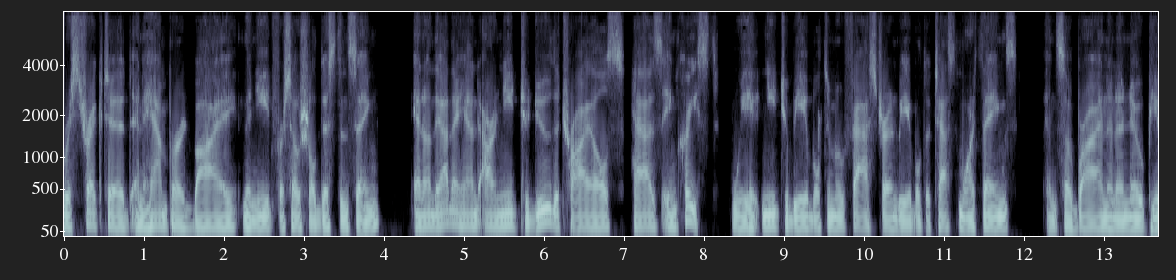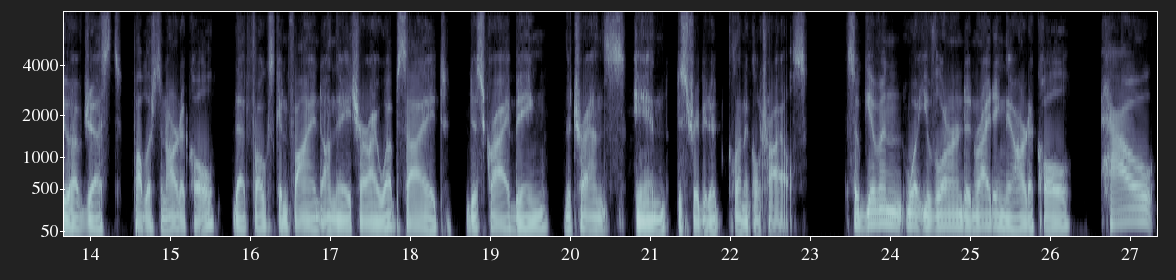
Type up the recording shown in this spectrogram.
restricted and hampered by the need for social distancing. And on the other hand, our need to do the trials has increased. We need to be able to move faster and be able to test more things and so Brian and Anup, you have just published an article that folks can find on the HRI website describing the trends in distributed clinical trials. So given what you've learned in writing the article, how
